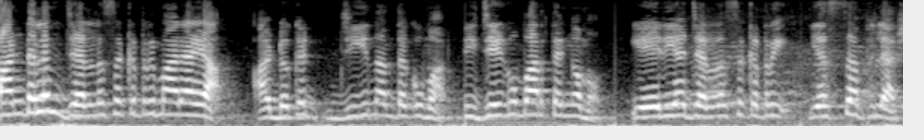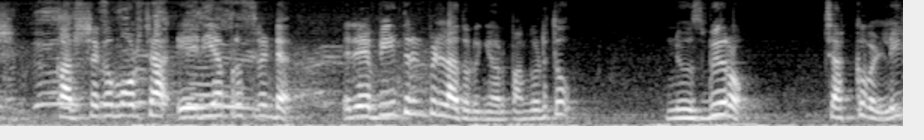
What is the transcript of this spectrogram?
മണ്ഡലം ജനറൽ സെക്രട്ടറിമാരായ advocate G Nandakumar Vijayakumar Thengamam area general secretary S Abhilash Karshaka Morcha area president Raveendran Pillai തുടങ്ങിയവർ പങ്കെടുത്തു. News bureau Chakkuvally.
